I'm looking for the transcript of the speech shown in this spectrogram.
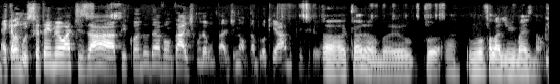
É aquela música. Você tem meu WhatsApp quando der vontade. Quando der vontade, não. Tá bloqueado, princesa. Ah, caramba, eu tô... ah, não vou falar de mim mais, não.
